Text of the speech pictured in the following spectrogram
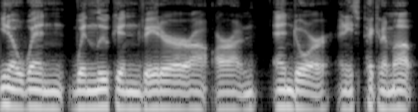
you know, when when Luke and Vader are, are on Endor and he's picking him up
